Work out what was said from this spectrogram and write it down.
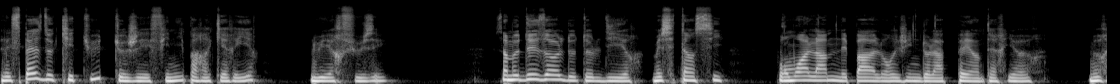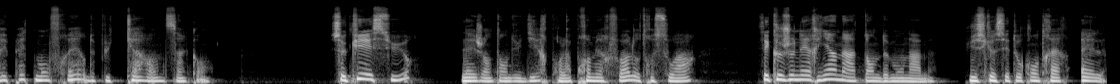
l'espèce de quiétude que j'ai fini par acquérir lui est refusée. Ça me désole de te le dire, mais c'est ainsi. Pour moi, l'âme n'est pas à l'origine de la paix intérieure, me répète mon frère depuis quarante-cinq ans. Ce qui est sûr, l'ai-je entendu dire pour la première fois l'autre soir, c'est que je n'ai rien à attendre de mon âme, puisque c'est au contraire elle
